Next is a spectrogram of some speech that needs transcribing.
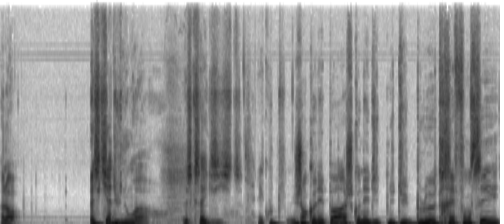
Alors, est-ce qu'il y a du noir? Est-ce que ça existe? Écoute, j'en connais pas. Je connais du, bleu très foncé,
